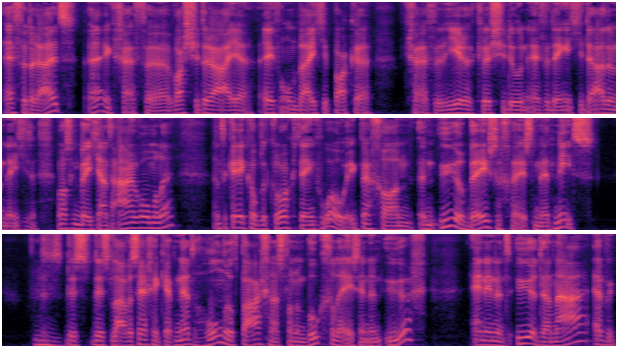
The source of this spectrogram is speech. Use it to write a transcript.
even eruit. Hè? Ik ga even wasje draaien, even een ontbijtje pakken. Ik ga even hier het klusje doen, even dingetje daar doen. Dingetje. Dan was ik een beetje aan het aanrommelen. En toen keek ik op de klok en denk, wow, ik ben gewoon een uur bezig geweest met niets. Hmm. Dus, dus, dus laten we zeggen, ik heb net 100 pagina's van een boek gelezen in een uur. En in het uur daarna heb ik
